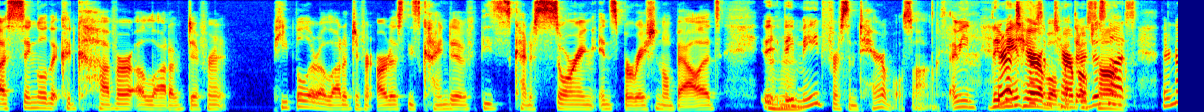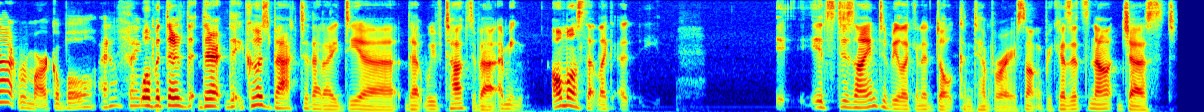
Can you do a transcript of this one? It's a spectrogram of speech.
a single that could cover a lot of different people or a lot of different artists these kind of these kind of soaring inspirational ballads they- they made for some terrible songs i mean Mm-hmm. They made not for some terrible but terrible they're just songs. not they're not remarkable i don't think Well, but there, there, it goes back to that idea that we've talked about. I mean, almost that like, a, it, it's designed to be like an adult contemporary song because it's not just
